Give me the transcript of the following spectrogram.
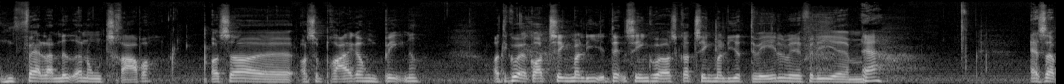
hun falder ned ad nogle trapper, og så, øh, og så brækker hun benet. Og det kunne jeg godt tænke mig lige, den scene kunne jeg også godt tænke mig lige at dvæle ved, fordi... Øhm, Ja. Altså,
